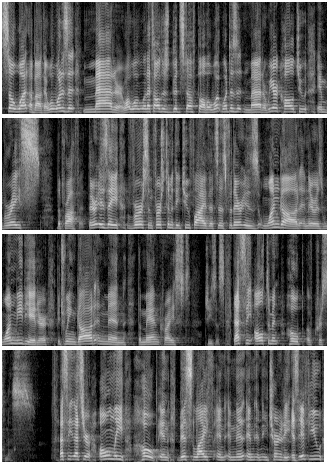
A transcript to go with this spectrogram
so what about that? What, what does it matter? What, that's all just good stuff, Paul, but what, what does it matter? We are called to embrace the prophet. There is a verse in 1 Timothy 2:5 that says, For there is one God and there is one mediator between God and men, the man Christ Jesus. That's the ultimate hope of Christmas. That's, the, that's your only hope in this life and in, in, in, eternity is if you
